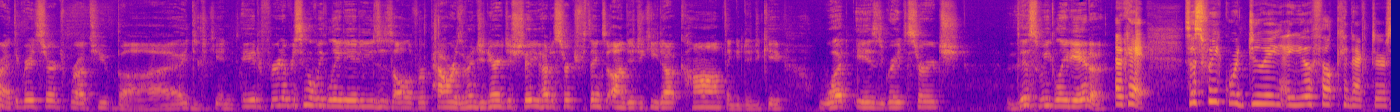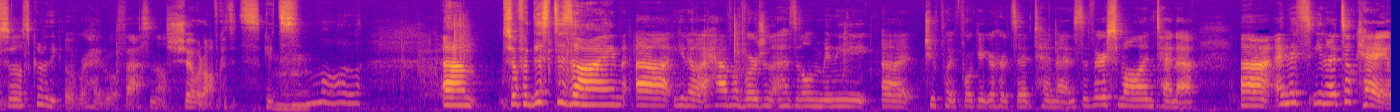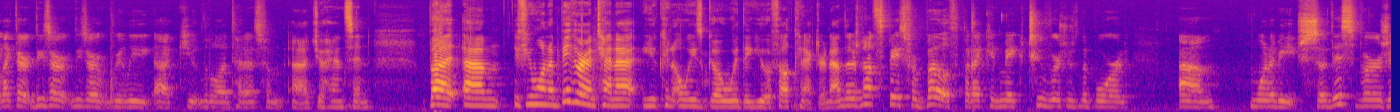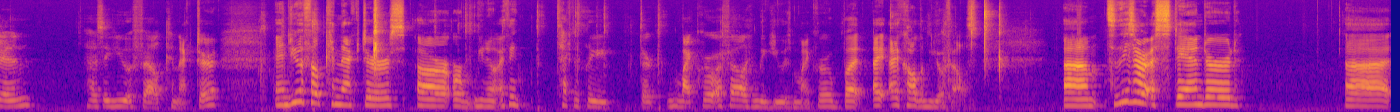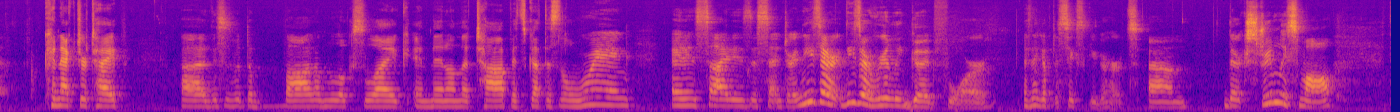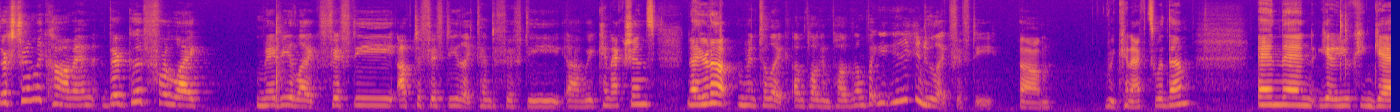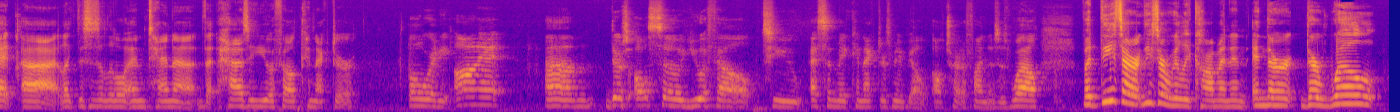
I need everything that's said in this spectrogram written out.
right, the Great Search brought to you by DigiKey and Adafruit. Every single week, Lady Ada uses all of her powers of engineering to show you how to search for things on DigiKey.com. Thank you, DigiKey. What is the Great Search this week, Lady Ada? Okay, so this week we're doing a UFL connector. So let's go to the overhead real fast, and I'll show it off because it's it's small. Um, so for this design, uh, you know, I have a version that has a little mini uh, 2.4 gigahertz antenna. It's a very small antenna. Uh, and it's you know it's okay like they're these are these are really uh, cute little antennas from uh, Johanson, but um, if you want a bigger antenna, you can always go with the UFL connector. Now there's not space for both, but I can make two versions of the board, um, one of each. So this version has a UFL connector, and UFL connectors are, or you know, I think technically they're micro FL. I think the U is micro, but I, I call them UFLs. Um, so these are a standard. Uh, connector type. Uh, this is what the bottom looks like, and then on the top it's got this little ring, and inside is the center. And these are these are really good for I think up to six gigahertz. Um, they're extremely small. They're extremely common. They're good for like maybe like 50 up to 50 like 10 to 50 uh, reconnections now you're not meant to like unplug and plug them but you, you can do like 50 um, reconnects with them and then you know you can get uh, like this is a little antenna that has a UFL connector already on it. Um, there's also UFL to SMA connectors. Maybe I'll, I'll try to find those as well. But these are these are really common and, and they're they're well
